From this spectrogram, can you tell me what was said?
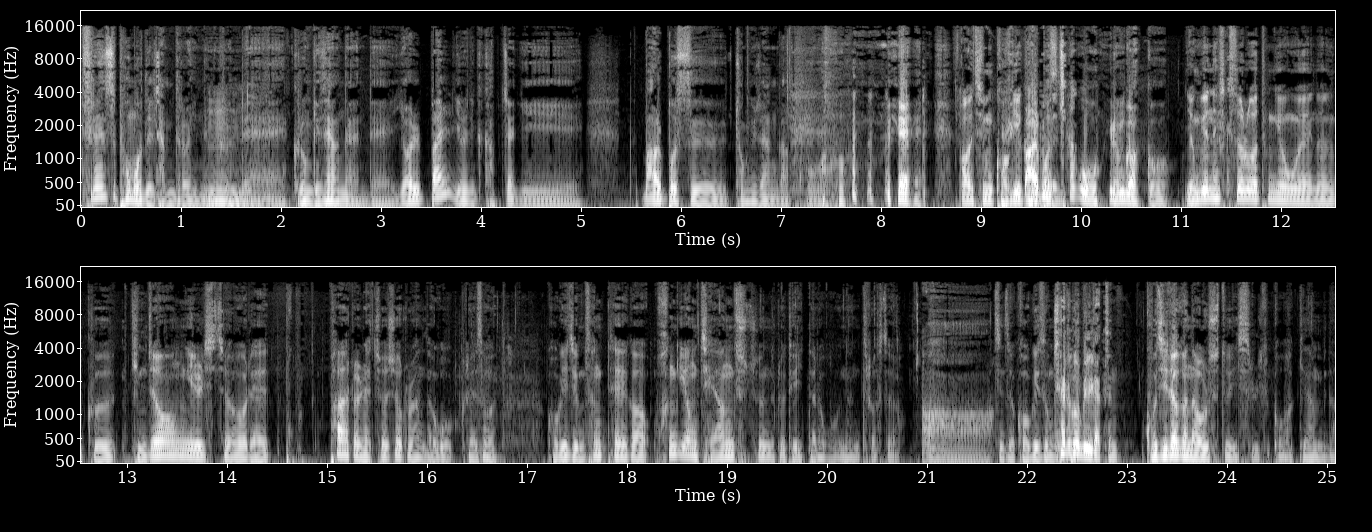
트랜스포머들 잠들어 있는 음. 그런데, 그런 게 생각나는데, 열 발? 이러니까 갑자기, 마을버스 정류장 같고, 예. 어, 지금 거기에 마을버스 그- 차고, 이런 거 같고. 영변 핵시설 같은 경우에는 그 김정일 시절에 폭파를 해초쇼를 한다고 그래서 거기 지금 상태가 환경 재앙 수준으로 돼 있다라고는 들었어요. 아. 진짜 거기서 뭐 체르노빌 같은. 고지라가 나올 수도 있을 것 같긴 합니다.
